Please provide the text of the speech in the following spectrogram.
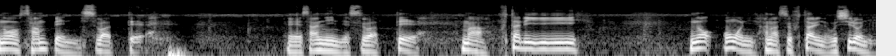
の3辺に座って、え、3人で座って、まあ、2人の、主に話す2人の後ろに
